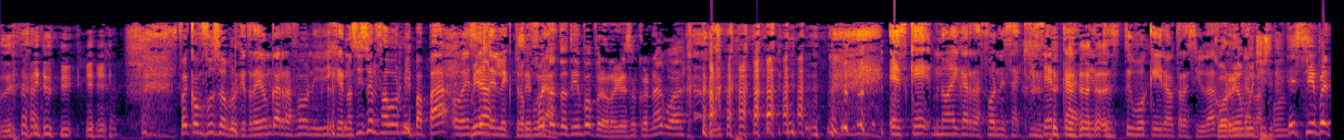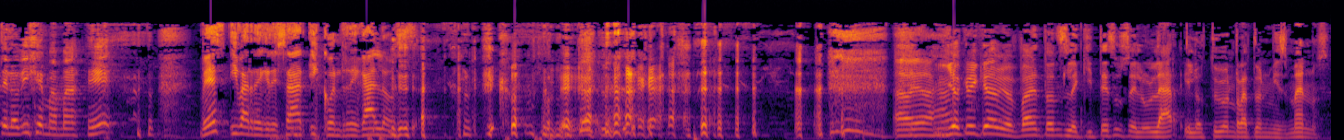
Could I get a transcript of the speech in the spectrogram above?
mi papá. Fue confuso porque traía un garrafón y dije, ¿nos hizo el favor mi papá o es Mira, el de se fue tanto tiempo, pero regresó con agua. Es que no hay garrafones aquí cerca, entonces tuvo que ir a otra ciudad. Corrió muchísimo. garrafón. Eh, siempre te lo dije, mamá, ¿eh? ¿Ves? Iba a regresar y con regalos. Con regalo. A ver, ajá. Yo creí que era mi papá, entonces le quité su celular y lo tuve un rato en mis manos.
